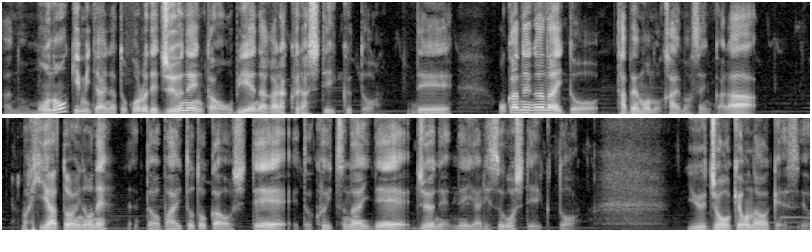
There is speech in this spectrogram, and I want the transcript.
あの物置みたいなところで10年間怯えながら暮らしていくと。で、お金がないと食べ物買えませんから、まあ、日雇いのね、えっと、バイトとかをして、えっと、食いつないで10年ね、やり過ごしていくと。いう状況なわけですよ。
